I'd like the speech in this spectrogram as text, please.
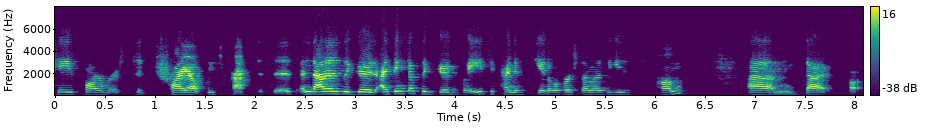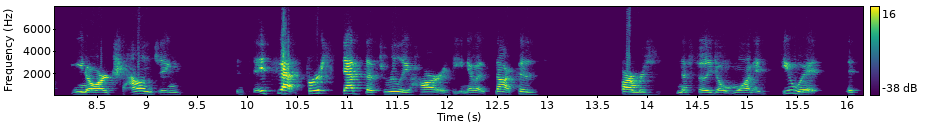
pay farmers to try out these practices. And that is a good, I think that's a good way to kind of get over some of these humps um, that, are, you know, are challenging it's that first step that's really hard. You know, it's not because farmers necessarily don't want to do it. It's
